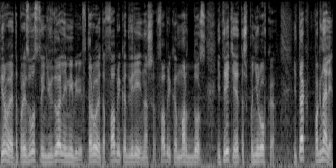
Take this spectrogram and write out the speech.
Первое – это производство индивидуальной мебели. Второе – это фабрика дверей, наша фабрика Mart Doors. И третье – это шпанировка. Итак, погнали!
